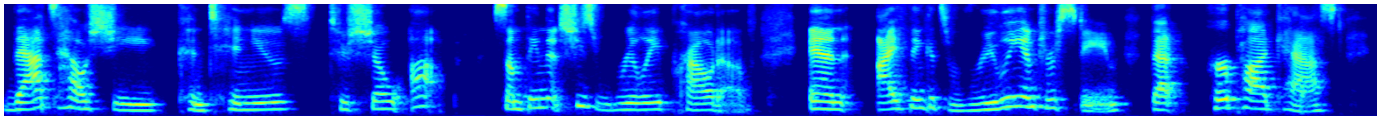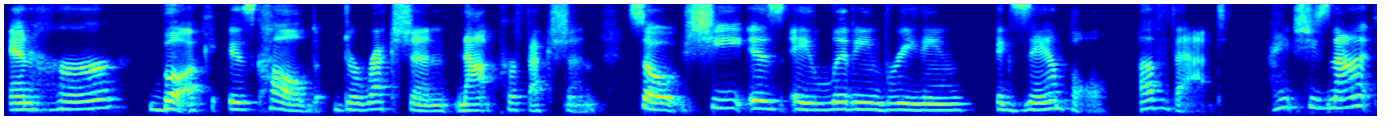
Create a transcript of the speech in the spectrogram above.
That's how she continues to show up, something that she's really proud of. And I think it's really interesting that her podcast and her book is called Direction, Not Perfection. So she is a living, breathing example of that, right? She's not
